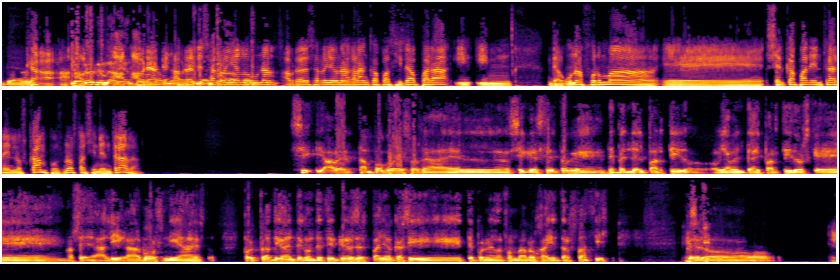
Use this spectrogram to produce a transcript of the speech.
Yo creo que me habrá, desarrollado una, habrá desarrollado una gran capacidad para, y, de alguna forma, eh, ser capaz de entrar en los campos, ¿no? Hasta sin entrada. Sí, a ver, tampoco eso. O sea, el, sí que es cierto que depende del partido. Obviamente hay partidos que, no sé, a Liga Bosnia, esto, pues prácticamente con decir que eres de España casi te ponen la alfombra roja y entras fácil. Pero. Eh,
